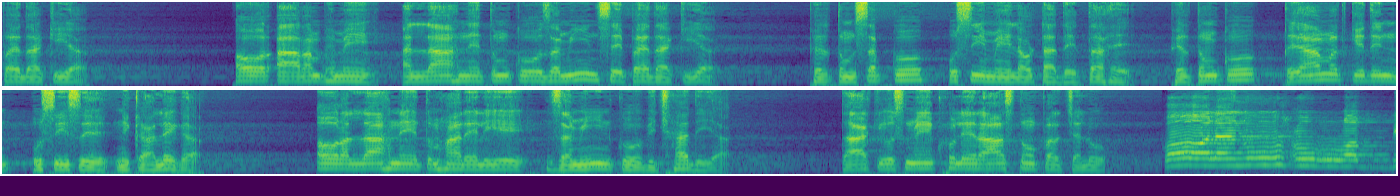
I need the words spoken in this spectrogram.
پیدا کیا۔ اور آرمبھ میں اللہ نے تم کو زمین سے پیدا کیا۔ پھر تم سب کو اسی میں لوٹا دیتا ہے۔ پھر تم کو قیامت کے دن اسی سے نکالے گا۔ اور اللہ نے تمہارے لیے زمین کو بچھا دیا تاکہ اس میں کھلے راستوں پر چلو۔ قال نوح رب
